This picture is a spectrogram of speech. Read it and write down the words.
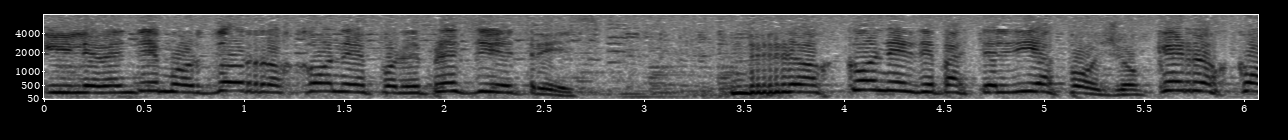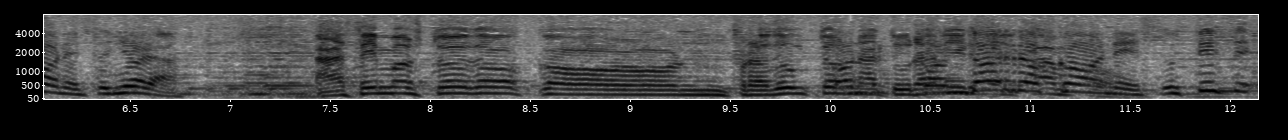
y le vendemos dos roscones por el precio de tres. Roscones de pastelería pollo. ¿Qué roscones, señora? Hacemos todo con productos Con- naturales Con dos del campo. roscones. Usted se-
